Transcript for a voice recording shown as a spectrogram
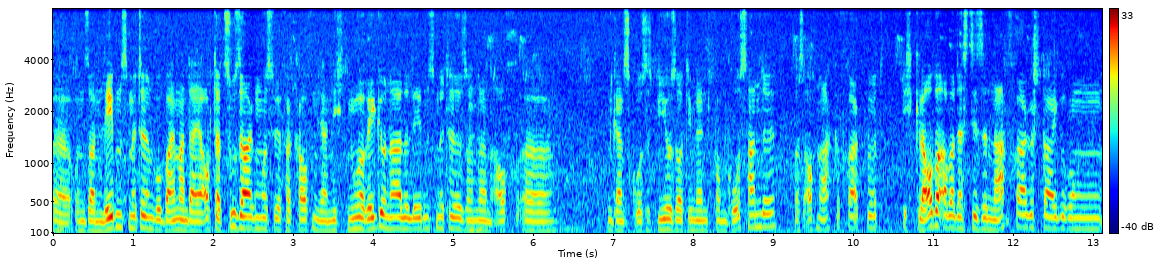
äh, unseren Lebensmitteln, wobei man da ja auch dazu sagen muss, wir verkaufen ja nicht nur regionale Lebensmittel, sondern auch äh, ein ganz großes Biosortiment vom Großhandel, was auch nachgefragt wird. Ich glaube aber, dass diese Nachfragesteigerung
